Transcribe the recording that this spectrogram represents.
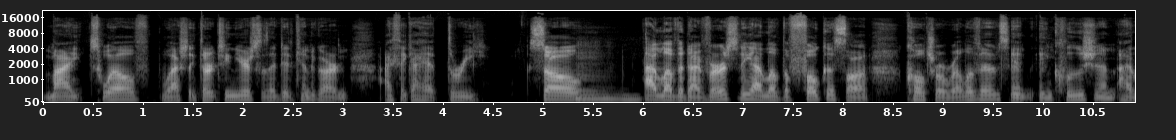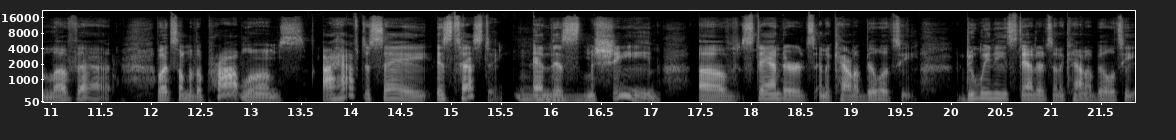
my 12, well, actually 13 years because I did kindergarten, I think I had three So Mm. I love the diversity. I love the focus on cultural relevance and inclusion. I love that. But some of the problems, I have to say, is testing and this Mm. machine of standards and accountability. Do we need standards and accountability?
